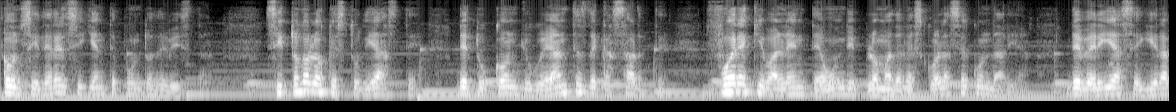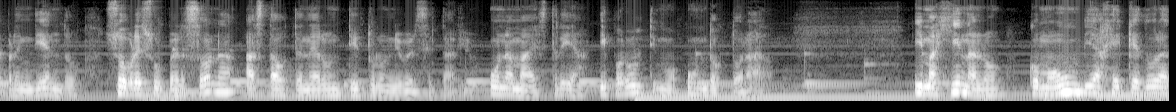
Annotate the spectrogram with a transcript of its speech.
Considera el siguiente punto de vista. Si todo lo que estudiaste de tu cónyuge antes de casarte fuera equivalente a un diploma de la escuela secundaria, deberías seguir aprendiendo sobre su persona hasta obtener un título universitario, una maestría y por último un doctorado. Imagínalo como un viaje que dura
